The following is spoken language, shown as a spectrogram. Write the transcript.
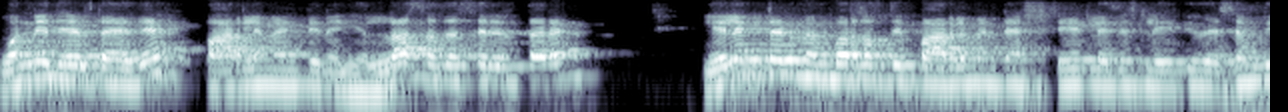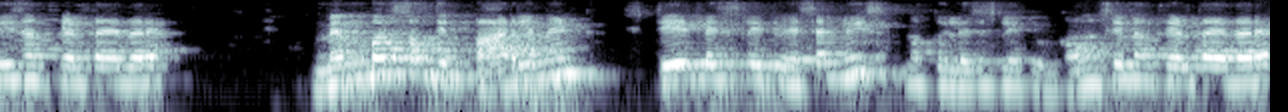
ಒಂದೇದ್ ಹೇಳ್ತಾ ಇದೆ. ಪಾರ್ಲಿಮೆಂಟಿನ ಎಲ್ಲಾ ಸದಸ್ಯರಿರ್ತಾರೆ elected members of the parliament and state legislative assemblies ಅಂತ ಹೇಳ್ತಾ ಇದ್ದಾರೆ. Members of the parliament state legislative assemblies ಮತ್ತು ಲೆಜಿಸ್ಲೇಟಿವ್ ಕೌನ್ಸಿಲ್ ಅಂತ ಹೇಳ್ತಾ ಇದ್ದಾರೆ.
